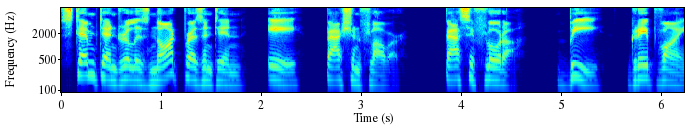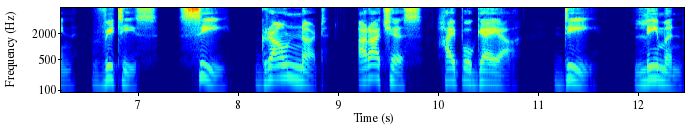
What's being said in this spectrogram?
stem tendril is not present in A passion flower Passiflora B grape vine Vitis C groundnut nut Arachis D lemon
